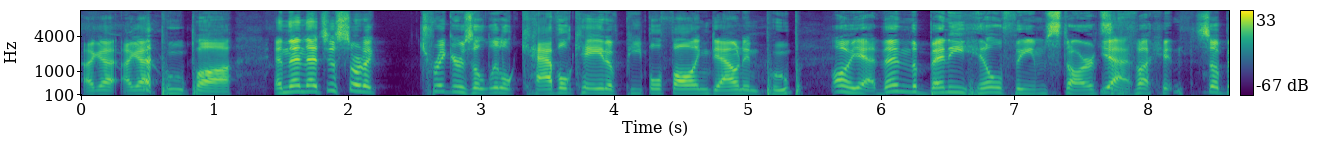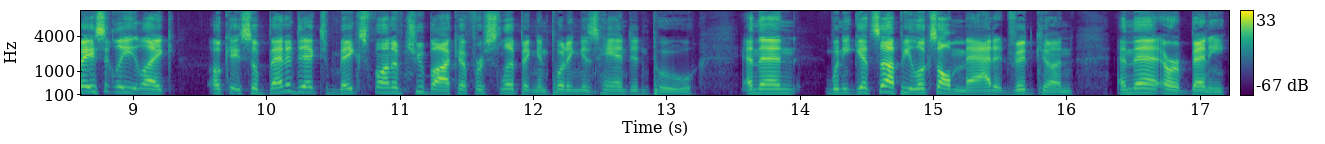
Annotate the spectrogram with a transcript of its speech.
I got I got poo paw. And then that just sort of triggers a little cavalcade of people falling down in poop. Oh yeah, then the Benny Hill theme starts. Yeah. fucking So basically, like, okay, so Benedict makes fun of Chewbacca for slipping and putting his hand in poo, and then when he gets up, he looks all mad at Vidkun and then or Benny,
